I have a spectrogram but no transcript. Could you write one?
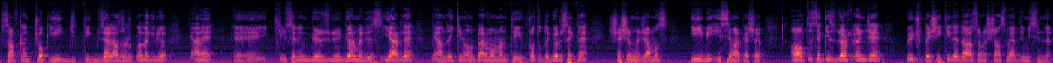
Bu safkan çok iyi ciddi güzel hazırlıklarla geliyor. Yani e, kimsenin gözünü görmediği yerde bir anda iki nolu Performante'yi fotoda görürsek de şaşırmayacağımız iyi bir isim arkadaşlar. 6-8-4 önce 3-5-2 de daha sonra şans verdiğim isimler.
